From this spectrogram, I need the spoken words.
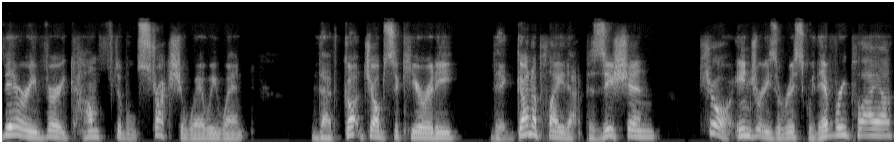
very, very comfortable structure where we went, they've got job security, they're going to play that position. Sure, injuries are a risk with every player.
